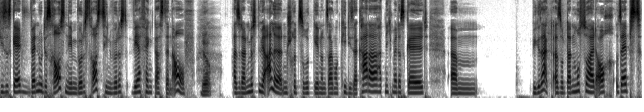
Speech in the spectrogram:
dieses Geld, wenn du das rausnehmen würdest, rausziehen würdest, wer fängt das denn auf? Ja. Also dann müssten wir alle einen Schritt zurückgehen und sagen, okay, dieser Kader hat nicht mehr das Geld. Ähm, wie gesagt, also dann musst du halt auch selbst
